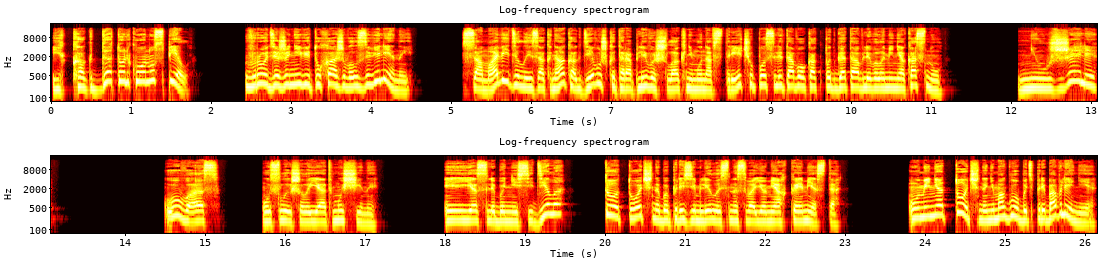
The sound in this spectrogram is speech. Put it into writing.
И когда только он успел? Вроде же не вид ухаживал за Веленой. Сама видела из окна, как девушка торопливо шла к нему навстречу после того, как подготавливала меня ко сну. Неужели... «У вас», — услышала я от мужчины. И если бы не сидела, то точно бы приземлилась на свое мягкое место. У меня точно не могло быть прибавления.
